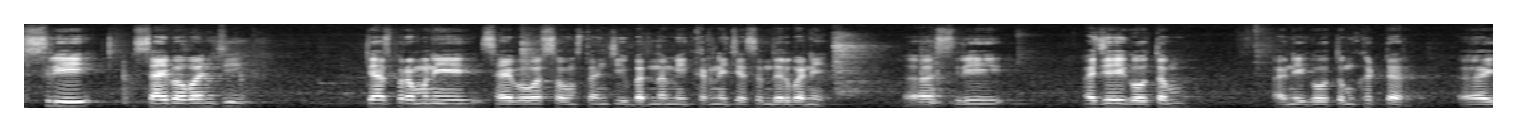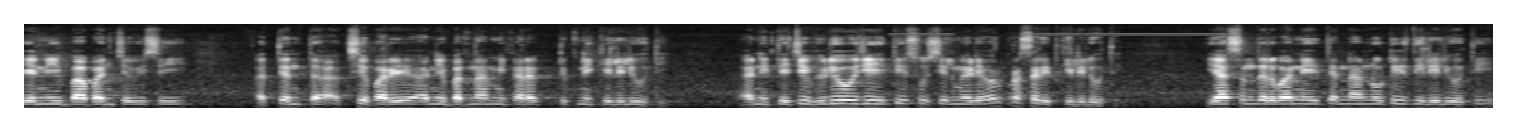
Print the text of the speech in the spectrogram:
श्री साईबाबांची त्याचप्रमाणे साईबाबा संस्थांची बदनामी करण्याच्या संदर्भाने श्री अजय गौतम आणि गौतम खट्टर यांनी बाबांच्याविषयी अत्यंत आक्षेपार्ह आणि बदनामीकारक टिप्पणी केलेली होती. आणि त्याचे व्हिडिओ जे आहे ते सोशल मीडियावर प्रसारित केलेले होते. या संदर्भाने त्यांना नोटीस दिलेली होती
